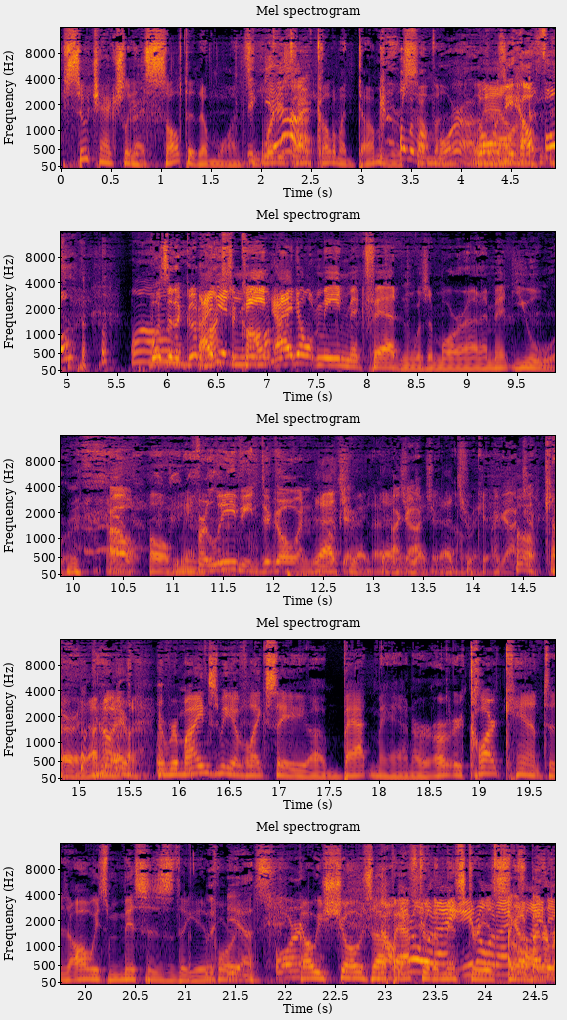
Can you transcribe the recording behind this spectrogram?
Such actually insulted him once. He What did he say? called him a dummy or Called him a something. moron. Well, was he Well- was it a good I lunch to didn't call mean. him? I don't mean McFadden was a moron. I meant you were. oh, Oh, man. for leaving to go and. That's okay. right. I got right. you. That's right. I got you. All right. I'm No, gonna, it, it reminds me of like say uh, Batman or, or, or Clark Kent is always misses the important. Yes. Or- always shows up No. You know after what the I- mystery you know is what I got a solved. better find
